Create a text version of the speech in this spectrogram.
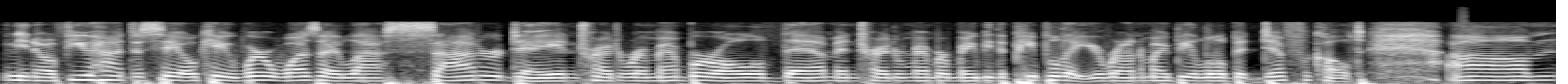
you know, if you had to say, okay, where was I last Saturday and try to remember all of them and try to remember maybe the people that you're around, it might be a little bit difficult. Um,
